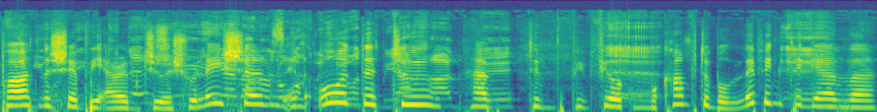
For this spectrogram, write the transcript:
Partnership, the Arab Jewish relations, in order to have to feel more comfortable living together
